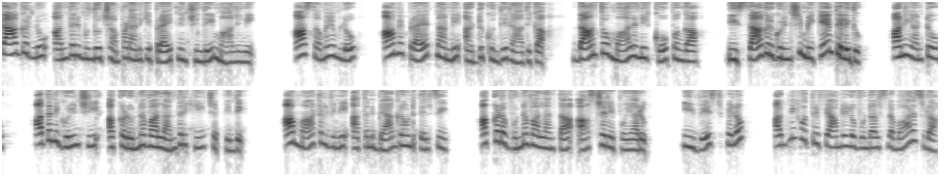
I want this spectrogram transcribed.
సాగర్ను అందరి ముందు చంపడానికి ప్రయత్నించింది మాలిని. ఆ సమయంలో ఆమె ప్రయత్నాన్ని అడ్డుకుంది రాధిక. దాంతో మాలిని కోపంగా ఈ సాగర్ గురించి మీకేం తెలీదు అని అంటూ అతని గురించి అక్కడున్న వాళ్ళందరికీ చెప్పింది. ఆ మాటలు విని అతని బ్యాక్గ్రౌండ్ తెలిసి అక్కడ ఉన్న వాళ్ళంతా ఆశ్చర్యపోయారు. ఈ వేస్ట్ ఫెలో అగ్నిహోత్రి ఫ్యామిలీలో ఉండాల్సిన వారసుడా?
